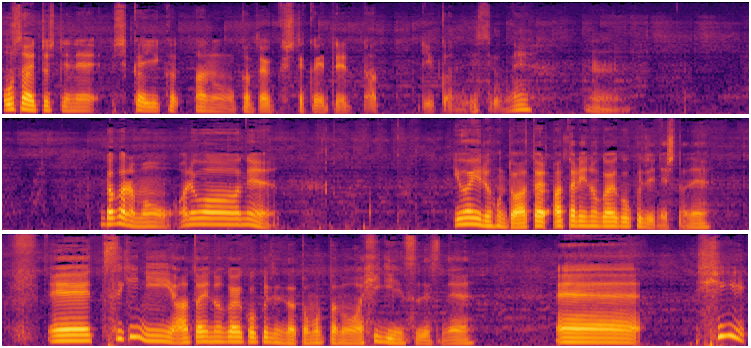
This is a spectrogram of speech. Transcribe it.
抑えとしてね、しっかりかあの活躍してくれてたっていう感じですよね。うん。だからもう、あれはね、いわゆる本当当た当たりの外国人でしたね。えー、次に当たりの外国人だと思ったのはヒギンスですね。えー、ヒ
